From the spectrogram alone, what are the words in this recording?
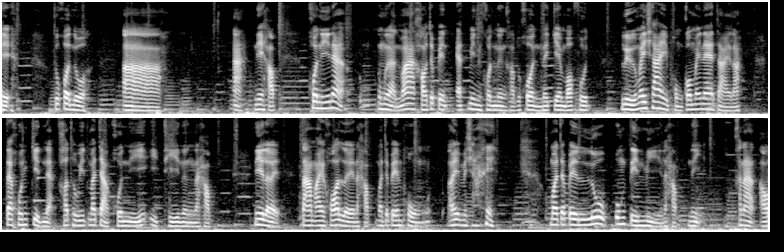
นี่ ทุกคนดู อ่า อะ นี่ครับ คนนี้เนี่ยเหมือนว่าเขาจะเป็นแอดมินคนหนึ่งครับทุกคนในเกมบอ f ฟุตหรือไม่ใช่ผมก็ไม่แน่ใจนะ แต่คุณกิจเนี่ยเขาทวิตมาจากคนนี้อีกทีหนึ่งนะครับ นี่เลย ตามไอคอนเลยนะครับ มันจะเป็นผงเอ้ยไม่ใช่ มันจะเป็นรูปอุ้งตีนหมีนะครับ นี่ ขนาดเอา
